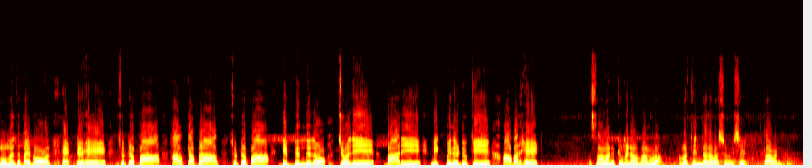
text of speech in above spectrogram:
মোমেন্টে পাই বল। হেড টু হেড ছোট পা হালকা পাস ছোট পা ডিব্বিন দিল, চলি, বাড়ি, মিক পিলে ঢুকি, আবার হেড আসসালামু আলাইকুম আমার বাংলা, আমার তিন ধারা ভাষা হয়েছে। আসসালামু আলাইকুম।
